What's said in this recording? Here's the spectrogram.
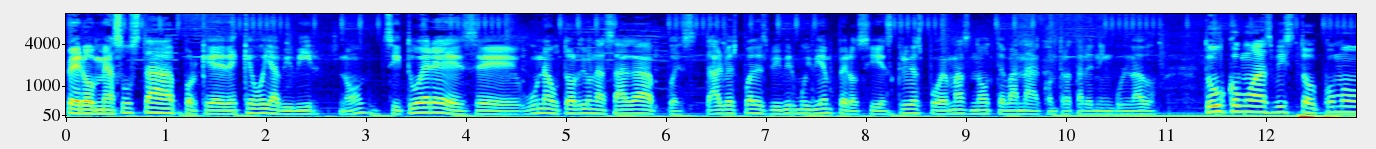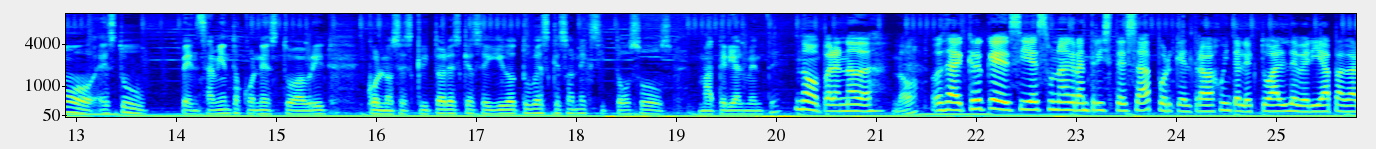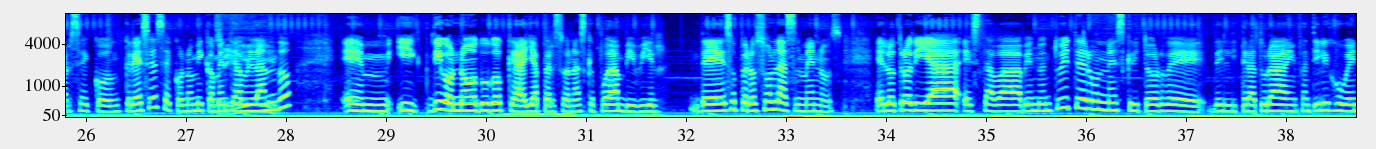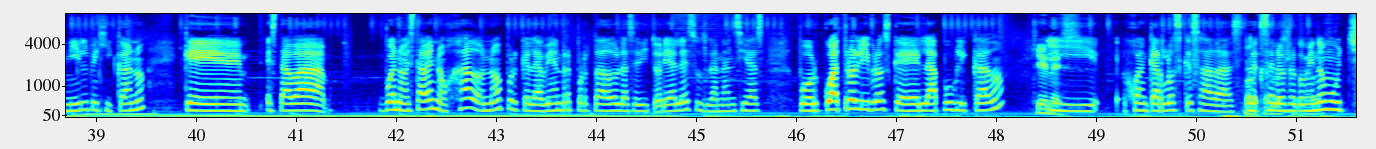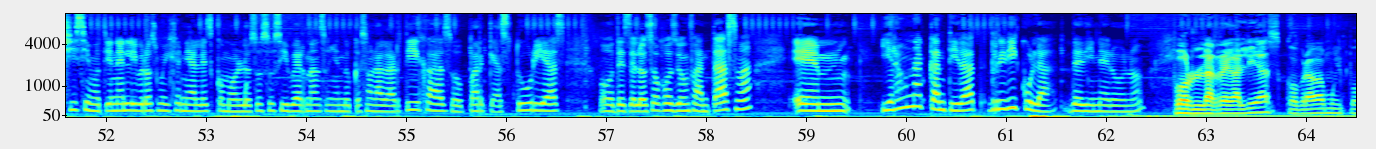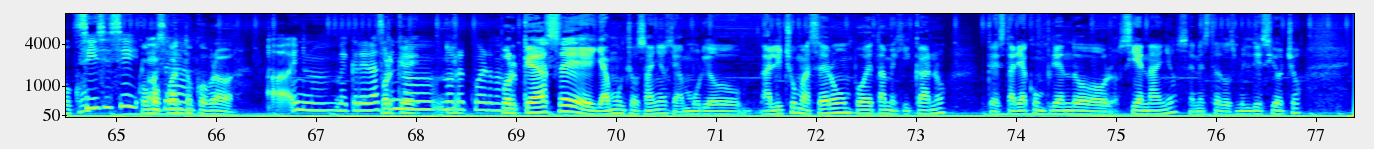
pero me asusta porque de qué voy a vivir, ¿no? Si tú eres eh, un autor de una saga, pues tal vez puedes vivir muy bien, pero si escribes poemas no te van a contratar en ningún lado. ¿Tú cómo has visto, cómo es tu pensamiento con esto, Abril? Con los escritores que has seguido, ¿tú ves que son exitosos materialmente? No, para nada. ¿No? O sea, creo que sí es una gran tristeza porque el trabajo intelectual debería pagarse con creces, económicamente Sí. hablando. Em, y digo, no dudo que haya personas que puedan vivir de eso, pero son las menos. El otro día estaba viendo en Twitter un escritor de, de literatura infantil y juvenil mexicano que estaba bueno, estaba enojado, ¿no? Porque le habían reportado las editoriales sus ganancias por cuatro libros que él ha publicado. ¿Quién es? y Juan Carlos Quesadas. Juan Se los recomiendo muchísimo. Tiene libros muy geniales como Los osos hibernan soñando que son lagartijas o Parque Asturias o Desde los ojos de un fantasma. Em, y era una cantidad ridícula de dinero, ¿no? Por las regalías cobraba muy poco. Sí, sí, sí. ¿Cómo cuánto cobraba? Ay, no, me creerás que no, no recuerdo. Porque hace ya muchos años ya murió Alichu Macero, un poeta mexicano que estaría cumpliendo 100 años en este 2018.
